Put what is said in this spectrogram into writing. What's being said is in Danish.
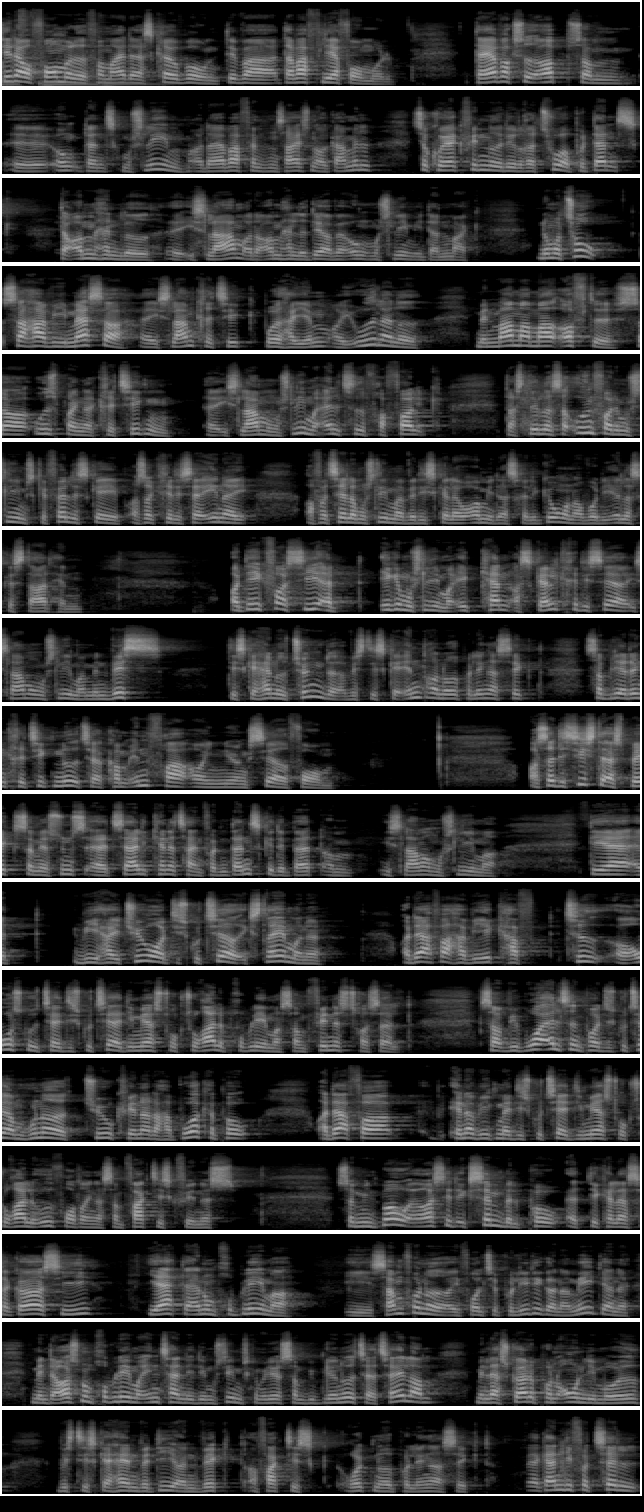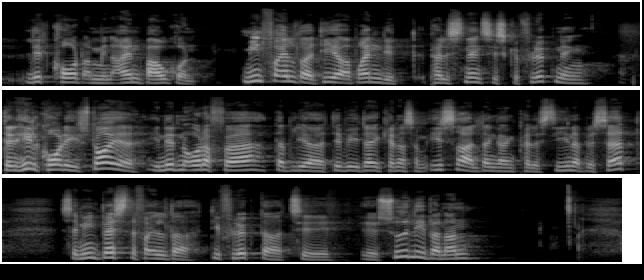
Det, der var formålet for mig, da jeg skrev bogen, det var, der var flere formål. Da jeg voksede op som øh, ung dansk muslim, og da jeg var 15-16 år gammel, så kunne jeg ikke finde noget litteratur på dansk, der omhandlede øh, islam, og der omhandlede det at være ung muslim i Danmark. Nummer to, så har vi masser af islamkritik, både herhjemme og i udlandet, men meget, meget, meget ofte så udspringer kritikken af islam og muslimer altid fra folk, der stiller sig uden for det muslimske fællesskab, og så kritiserer indad og fortæller muslimer, hvad de skal lave om i deres religion, og hvor de ellers skal starte hen. Og det er ikke for at sige, at ikke-muslimer ikke kan og skal kritisere islam og muslimer, men hvis det skal have noget tyngde, og hvis det skal ændre noget på længere sigt, så bliver den kritik nødt til at komme indfra og i en nuanceret form. Og så det sidste aspekt, som jeg synes er et særligt kendetegn for den danske debat om islam og muslimer, det er, at vi har i 20 år diskuteret ekstremerne, og derfor har vi ikke haft tid og overskud til at diskutere de mere strukturelle problemer, som findes trods alt. Så vi bruger altid på at diskutere om 120 kvinder, der har burka på, og derfor ender vi ikke med at diskutere de mere strukturelle udfordringer, som faktisk findes. Så min bog er også et eksempel på, at det kan lade sig gøre at sige, ja, der er nogle problemer i samfundet og i forhold til politikerne og medierne, men der er også nogle problemer internt i det muslimske miljø, som vi bliver nødt til at tale om, men lad os gøre det på en ordentlig måde, hvis det skal have en værdi og en vægt og faktisk rykke noget på længere sigt. Jeg vil gerne lige fortælle lidt kort om min egen baggrund. Mine forældre de er oprindeligt palæstinensiske flygtninge. Den helt korte historie, i 1948, der bliver det, vi i dag kender som Israel, dengang Palæstina besat. Så mine bedsteforældre, de flygter til øh, Sydlibanon.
